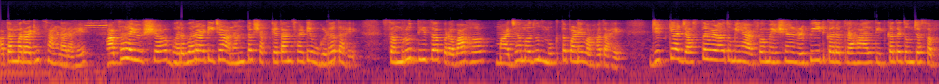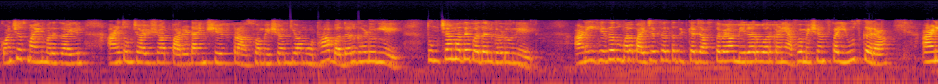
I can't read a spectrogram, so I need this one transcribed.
आता मराठीत सांगणार आहे माझं आयुष्य भरभराटीच्या अनंत शक्यतांसाठी उघडत आहे समृद्धीचा प्रवाह माझ्यामधून मुक्तपणे वाहत आहे जितक्या जास्त वेळा तुम्ही हे ॲफर्मेशन रिपीट करत राहाल तितकं ते तुमच्या सबकॉन्शियस माइंडमध्ये जाईल आणि तुमच्या आयुष्यात पॅराडाईम शिफ्ट ट्रान्सफॉर्मेशन किंवा मोठा बदल घडून येईल. तुमच्यामध्ये बदल घडून येईल. आणि हे जर तुम्हाला पाहिजे असेल तर तितक्या जास्त वेळा मिरर वर्क आणि ॲफर्मेशन्सचा यूज करा. आणि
